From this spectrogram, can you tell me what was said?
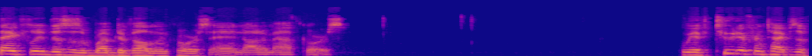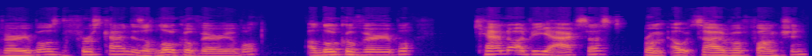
thankfully this is a web development course and not a math course we have two different types of variables. The first kind is a local variable. A local variable cannot be accessed from outside of a function,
